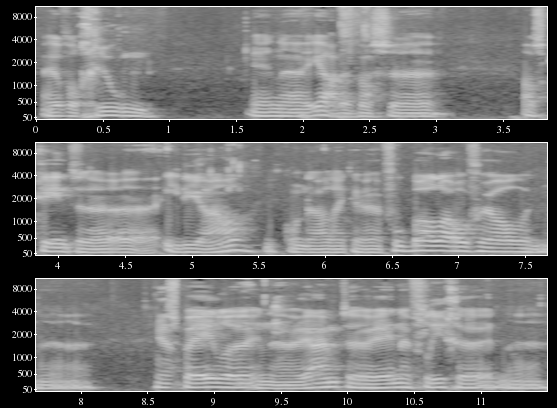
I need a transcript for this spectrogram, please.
heel veel groen. En ja, dat was als kind ideaal. Je kon daar lekker voetballen overal en ja. spelen en ruimte, rennen, vliegen. En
